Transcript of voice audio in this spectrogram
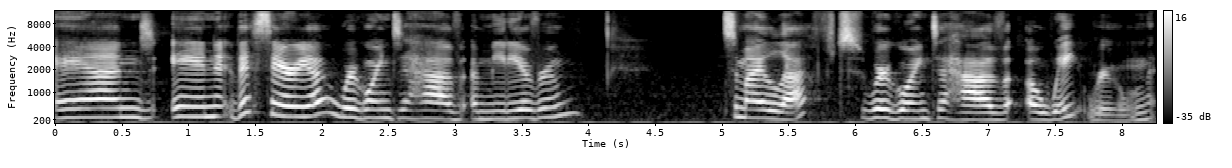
And in this area, we're going to have a media room. To my left, we're going to have a weight room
